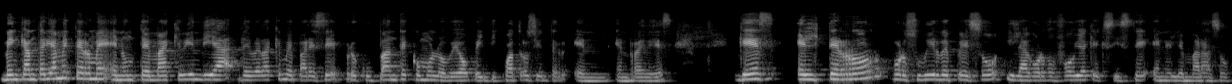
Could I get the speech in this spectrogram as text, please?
me encantaría meterme en un tema que hoy en día de verdad que me parece preocupante como lo veo 24/7 en, en redes, que es el terror por subir de peso y la gordofobia que existe en el embarazo.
